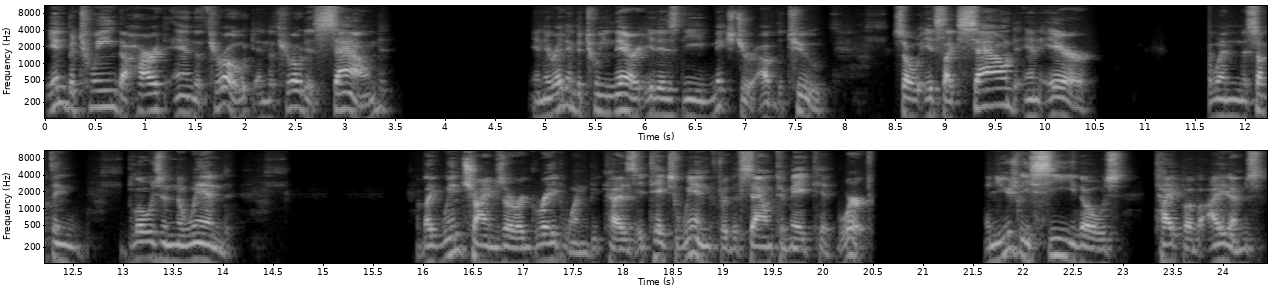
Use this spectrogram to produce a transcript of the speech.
in between the heart and the throat, and the throat is sound. And right in between there, it is the mixture of the two. So it's like sound and air. When something blows in the wind, like wind chimes are a great one because it takes wind for the sound to make it work. And you usually see those type of items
